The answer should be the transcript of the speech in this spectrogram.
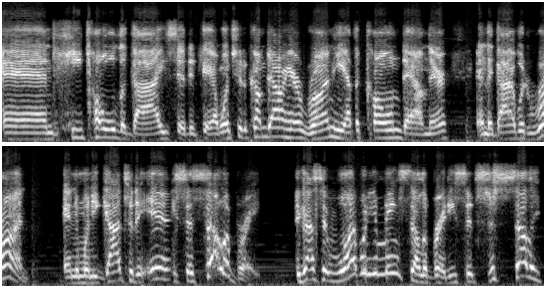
And he told the guy, he said, Okay, I want you to come down here, run. He had the cone down there, and the guy would run. And when he got to the end, he said, Celebrate. The guy said, What? What do you mean celebrate? He said, Just celebrate.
